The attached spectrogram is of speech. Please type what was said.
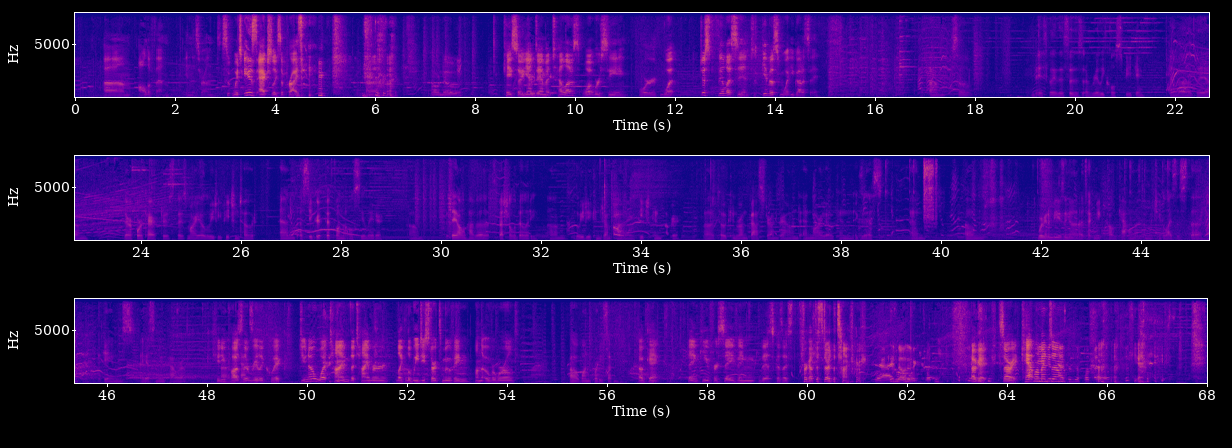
um, all of them in this run, so, which is actually surprising. uh, Oh no. okay, so Yandema, tell us what we're seeing, or what. Just fill us in. Just give us what you gotta say. Um, so basically, this is a really cool speed game, and uh, the um, there are four characters. There's Mario, Luigi, Peach, and Toad, and a secret fifth one that we'll see later. Um, but they all have a special ability. Um, Luigi can jump Oh. high, Peach can cover, uh, Toad can run faster on ground, and Mario can exist. And um, we're gonna be using a, a technique called cat momentum, which utilizes the, the game's, I guess, new power up. Can you Uh, pause there really quick? Do you know what time the timer, like Luigi, starts moving on the overworld? Uh, 147. Okay. Thank you for saving this because I forgot to start the timer. Yeah, I know know okay, sorry. Cat momentum. the foot pedal. yeah.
